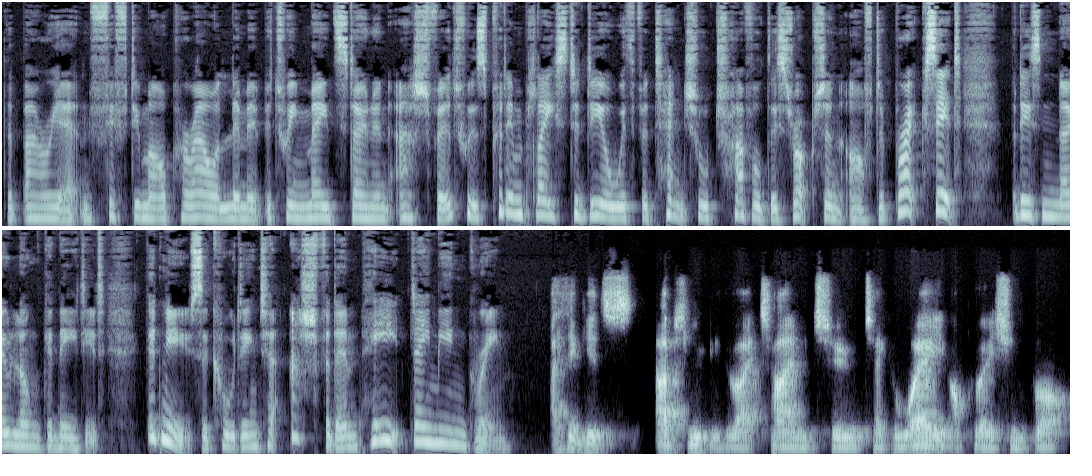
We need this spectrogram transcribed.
The barrier and 50 mile per hour limit between Maidstone and Ashford was put in place to deal with potential travel disruption after Brexit, but is no longer needed. Good news, according to Ashford MP Damian Green. I think it's absolutely the right time to take away Operation Brock.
